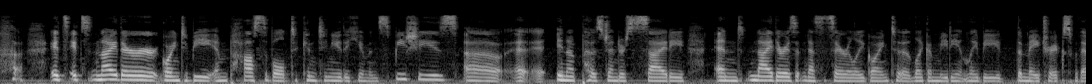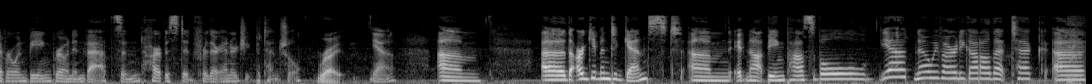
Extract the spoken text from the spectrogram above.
it's it's neither going to be impossible to continue the human species uh, in a post-gender society, and neither is it necessarily going to like immediately be the Matrix with everyone being grown in vats and harvested for their energy potential. Right. Yeah. Um, uh, the argument against um, it not being possible, yeah, no, we've already got all that tech. Uh,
